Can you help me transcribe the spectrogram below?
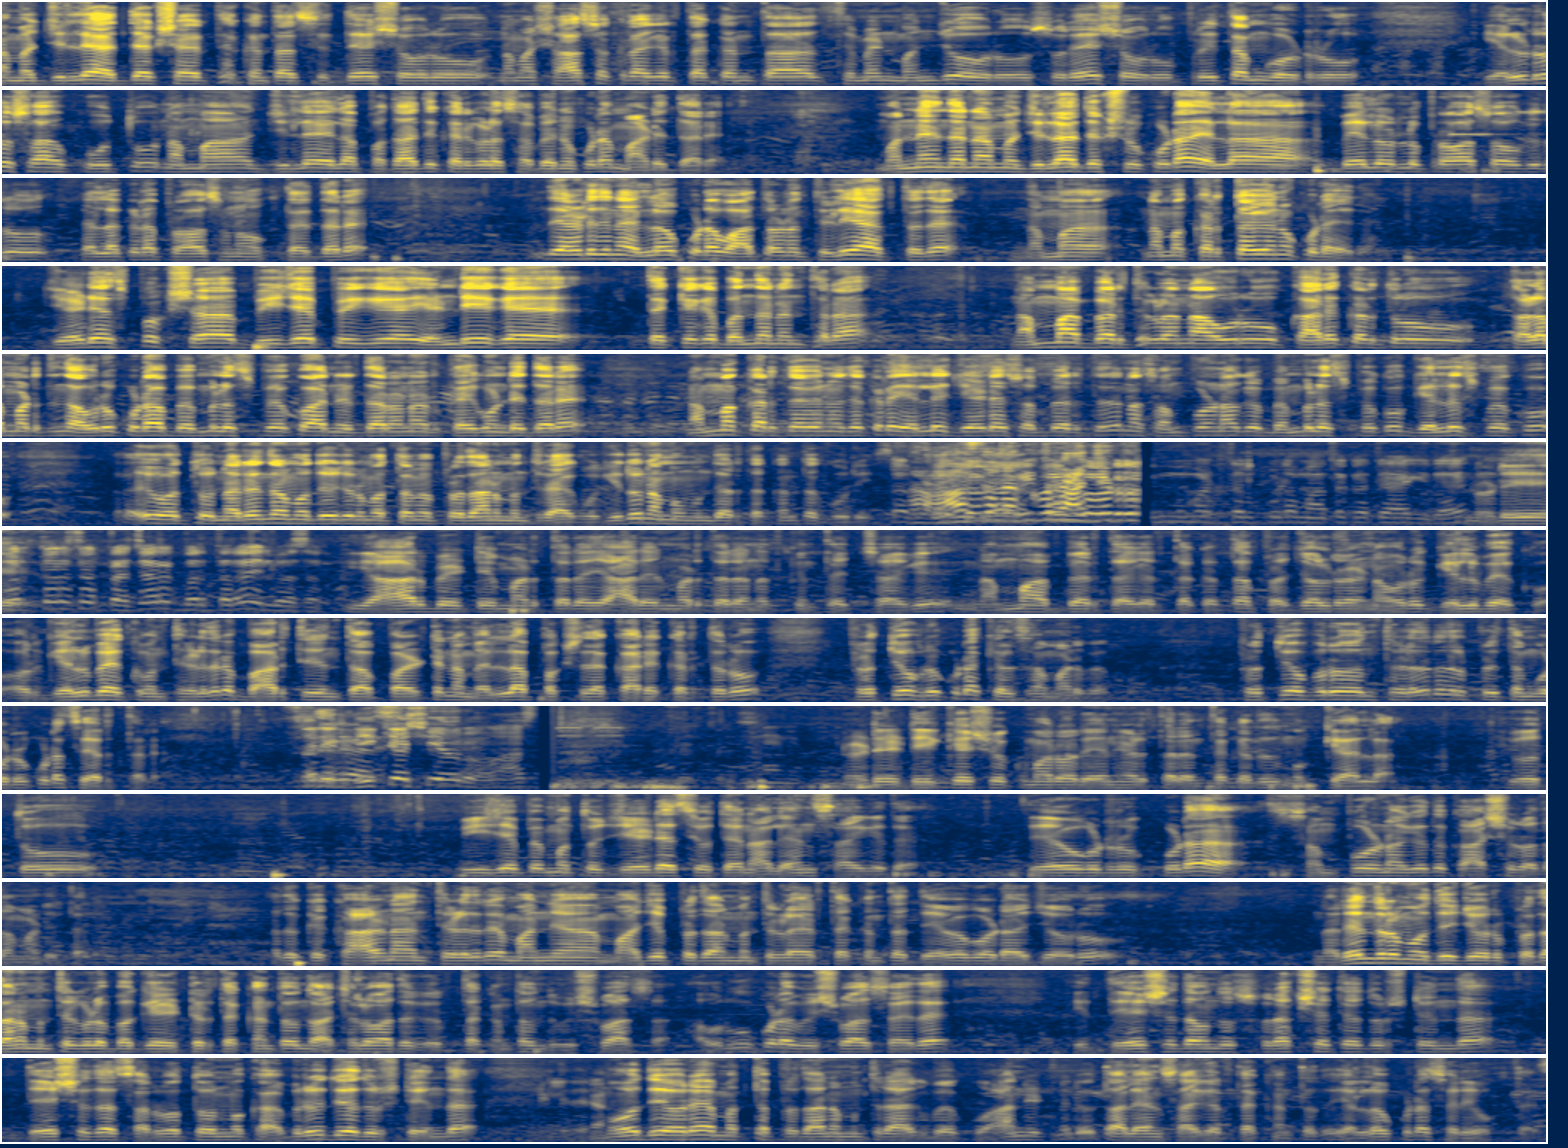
ನಮ್ಮ ಜಿಲ್ಲೆ ಅಧ್ಯಕ್ಷ ಆಗಿರ್ತಕ್ಕಂಥ ಸಿದ್ದೇಶ್ ಅವರು, ನಮ್ಮ ಶಾಸಕರಾಗಿರ್ತಕ್ಕಂಥ ಸಿಮೆಂಟ್ ಮಂಜು ಅವರು, ಸುರೇಶ್ ಅವರು, ಪ್ರೀತಮ್ ಗೌಡ್ರು ಎಲ್ಲರೂ ಸಹ ಕೂತು ನಮ್ಮ ಜಿಲ್ಲೆಯ ಎಲ್ಲ ಪದಾಧಿಕಾರಿಗಳ ಸಭೆನೂ ಕೂಡ ಮಾಡಿದ್ದಾರೆ. ಮೊನ್ನೆಯಿಂದ ನಮ್ಮ ಜಿಲ್ಲಾಧ್ಯಕ್ಷರು ಕೂಡ ಎಲ್ಲ ಬೇಲೂರಲ್ಲೂ ಪ್ರವಾಸ ಹೋಗಿದ್ರು, ಎಲ್ಲ ಕಡೆ ಪ್ರವಾಸನೂ ಹೋಗ್ತಾ ಇದ್ದಾರೆ. ಎರಡು ದಿನ ಎಲ್ಲವೂ ಕೂಡ ವಾತಾವರಣ ತಿಳಿಯಾಗ್ತದೆ ನಮ್ಮ ನಮ್ಮ ಕರ್ತವ್ಯನೂ ಕೂಡ ಇದೆ. ಜೆ ಡಿ ಎಸ್ ಪಕ್ಷ, ಬಿ ಜೆ ಪಿಗೆ, ಎನ್ ಡಿ ಎಗೆ ತೆಕ್ಕೆಗೆ ಬಂದ ನಂತರ ನಮ್ಮ ಅಭ್ಯರ್ಥಿಗಳನ್ನು ಅವರು ಕಾರ್ಯಕರ್ತರು ತಳಮಟ್ಟದಿಂದ ಅವರು ಕೂಡ ಬೆಂಬಲಿಸಬೇಕು ಆ ನಿರ್ಧಾರವನ್ನು ಕೈಗೊಂಡಿದ್ದಾರೆ ನಮ್ಮ ಕರ್ತವ್ಯ ಅನ್ನೋದ ಕಡೆ ಎಲ್ಲಿ ಜೆ ಡಿ ಎಸ್ ಅಭ್ಯರ್ಥಿ ನಾವು ಸಂಪೂರ್ಣವಾಗಿ ಬೆಂಬಲಿಸಬೇಕು ಗೆಲ್ಲಿಸಬೇಕು ಇವತ್ತು ನರೇಂದ್ರ ಮೋದಿಯವರು ಮತ್ತೊಮ್ಮೆ ಪ್ರಧಾನಮಂತ್ರಿ ಆಗಬೇಕು ಇದು ನಮ್ಮ ಮುಂದೆ ಇರ್ತಕ್ಕಂಥ ಗುರಿ ಮಟ್ಟದಲ್ಲಿ ಕೂಡ ಮಾತುಕತೆ ಆಗಿದೆ. ನೋಡಿ ಬರ್ತಾರೆ ಸರ್ ಪ್ರಚಾರಕ್ಕೆ ಬರ್ತಾರಾ ಇಲ್ವಾ ಸರ್? ಯಾರು ಭೇಟಿ ಮಾಡ್ತಾರೆ ಯಾರೇನು ಮಾಡ್ತಾರೆ ಅನ್ನೋದಕ್ಕಿಂತ ಹೆಚ್ಚಾಗಿ ನಮ್ಮ ಅಭ್ಯರ್ಥಿ ಆಗಿರ್ತಕ್ಕಂಥ ಪ್ರಜ್ವಲ್ ರಾಯಣ್ಣ ಅವರು ಗೆಲ್ಲಬೇಕು ಅವ್ರು ಗೆಲ್ಲಬೇಕು ಅಂತ ಹೇಳಿದ್ರೆ ಭಾರತೀಯ ಜನತಾ ಪಾರ್ಟಿ ನಮ್ಮೆಲ್ಲ ಪಕ್ಷದ ಕಾರ್ಯಕರ್ತರು ಪ್ರತಿಯೊಬ್ಬರು ಕೂಡ ಕೆಲಸ ಮಾಡಬೇಕು. ಪ್ರತಿಯೊಬ್ಬರು ಅಂತ ಹೇಳಿದ್ರೆ ಅದ್ರಲ್ಲಿ ಪ್ರೀತಮ್ ಗೌಡರು ಕೂಡ ಸೇರ್ತಾರೆ. ನೋಡಿ ಡಿ ಕೆ ಶಿವಕುಮಾರ್ ಅವ್ರು ಏನು ಹೇಳ್ತಾರೆ ಅಂತಕ್ಕಂಥದ್ದು ಮುಖ್ಯ ಅಲ್ಲ. ಇವತ್ತು ಬಿ ಜೆ ಪಿ ಮತ್ತು ಜೆ ಡಿ ಎಸ್ ಇವತ್ತೇನು ಅಲಯನ್ಸ್ ಆಗಿದೆ. ದೇವೇಗೌಡರು ಕೂಡ ಸಂಪೂರ್ಣವಾಗಿ ಅದಕ್ಕೆ ಆಶೀರ್ವಾದ ಮಾಡಿದ್ದಾರೆ. ಅದಕ್ಕೆ ಕಾರಣ ಅಂತ ಹೇಳಿದ್ರೆ ಮಾನ್ಯ ಮಾಜಿ ಪ್ರಧಾನಮಂತ್ರಿಗಳಾಗಿರ್ತಕ್ಕಂಥ ದೇವೇಗೌಡಜಿಯವರು ನರೇಂದ್ರ ಮೋದಿಜಿಯವರು ಪ್ರಧಾನಮಂತ್ರಿಗಳ ಬಗ್ಗೆ ಇಟ್ಟಿರ್ತಕ್ಕಂಥ ಒಂದು ಅಚಲವಾದಿರ್ತಕ್ಕಂಥ ಒಂದು ವಿಶ್ವಾಸ. ಅವ್ರಿಗೂ ಕೂಡ ವಿಶ್ವಾಸ ಇದೆ. ಈ ದೇಶದ ಒಂದು ಸುರಕ್ಷತೆ ದೃಷ್ಟಿಯಿಂದ, ದೇಶದ ಸರ್ವತೋನ್ಮುಖ ಅಭಿವೃದ್ಧಿಯ ದೃಷ್ಟಿಯಿಂದ ಮೋದಿಯವರೇ ಮತ್ತೆ ಪ್ರಧಾನಮಂತ್ರಿ ಆಗಬೇಕು. ಆ ನಿಟ್ಟಿನಲ್ಲಿ ಇವತ್ತು ಅಲಯನ್ಸ್ ಆಗಿರ್ತಕ್ಕಂಥದ್ದು ಎಲ್ಲವೂ ಕೂಡ ಸರಿ ಹೋಗ್ತಾ ಇದೆ.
